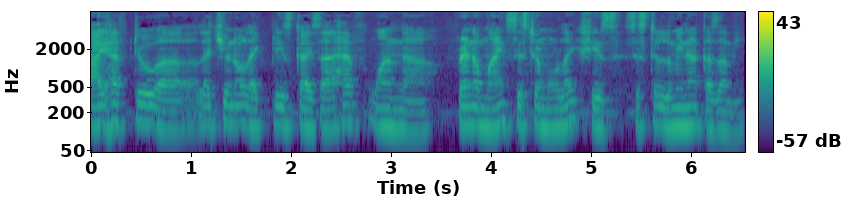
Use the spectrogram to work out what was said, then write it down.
I have to uh, let you know, like, please, guys, I have one uh, friend of mine, Sister More like, she's Sister Lumina Kazami.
